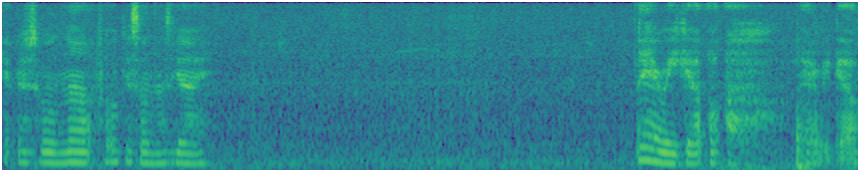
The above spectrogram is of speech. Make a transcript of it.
It just will not focus on this guy. There we go. Oh, oh, there we go.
